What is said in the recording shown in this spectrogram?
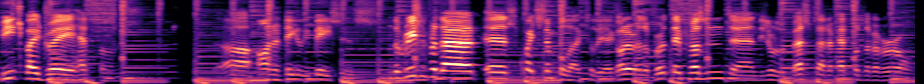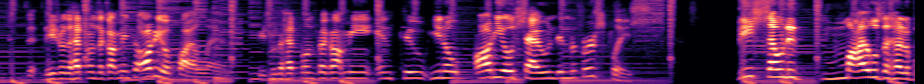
Beats by Dre headphones uh, on a daily basis. The reason for that is quite simple, actually. I got it as a birthday present, and these were the best set of headphones I've ever owned. Th these were the headphones that got me into audiophile land. These were the headphones that got me into, you know, audio sound in the first place. These sounded miles ahead of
